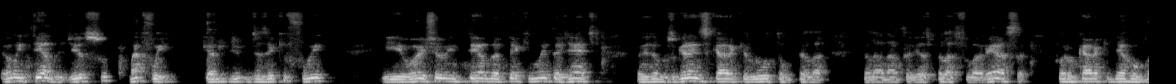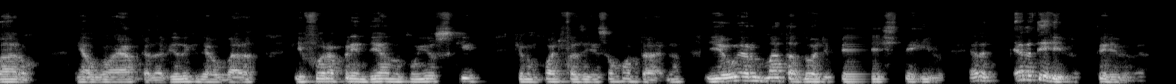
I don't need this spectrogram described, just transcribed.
Eu não entendo disso, mas fui. Quero dizer que fui. E hoje eu entendo até que muita gente, por exemplo, os grandes caras que lutam pela, pela natureza, pela floresta, foram caras que derrubaram, em alguma época da vida, que derrubaram e foram aprendendo com isso que, que não pode fazer isso ao contrário. Né? E eu era um matador de peixe terrível. Era, era terrível, terrível mesmo.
